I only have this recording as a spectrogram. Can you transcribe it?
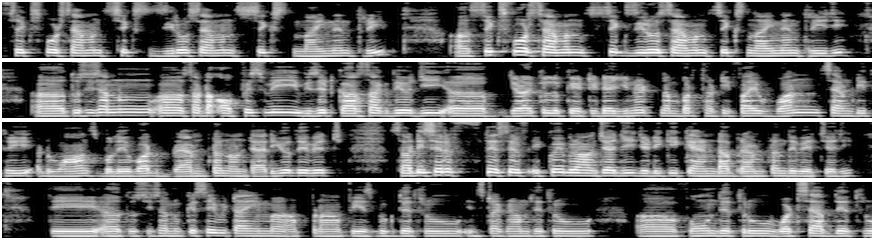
6476076993 6476076993 ਜੀ। ਤੁਸੀਂ ਸਾਨੂੰ ਸਾਡਾ ਆਫਿਸ ਵੀ ਵਿਜ਼ਿਟ ਕਰ ਸਕਦੇ ਹੋ ਜੀ ਜਿਹੜਾ ਕਿ ਲੋਕੇਟਿਡ ਹੈ unit number 35173 Advance Boulevard Brampton Ontario ਦੇ ਵਿੱਚ। ਸਾਡੀ ਸਿਰਫ ਤੇ ਸਿਰਫ ਇੱਕੋ ਹੀ ਬ੍ਰਾਂਚ ਹੈ ਜੀ, ਜਿਹੜੀ ਕਿ ਕੈਨੇਡਾ ਬ੍ਰੈਂਪਟਨ ਦੇ ਵਿੱਚ ਹੈ ਜੀ। ਅਤੇ ਤੁਸੀਂ ਸਾਨੂੰ ਕਿਸੇ ਵੀ ਟਾਈਮ ਆਪਣਾ ਫੇਸਬੁੱਕ ਦੇ ਥਰੂ ਇੰਸਟਾਗ੍ਰਾਮ ਦੇ ਥਰੂ ਫੋਨ ਦੇ ਥਰੂ ਵਟਸਐਪ ਦੇ ਥਰੂ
